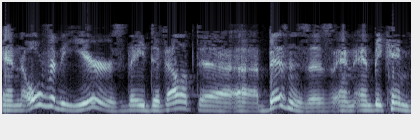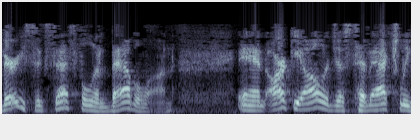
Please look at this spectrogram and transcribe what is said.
And over the years, they developed uh, uh, businesses and, and became very successful in Babylon. And archaeologists have actually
